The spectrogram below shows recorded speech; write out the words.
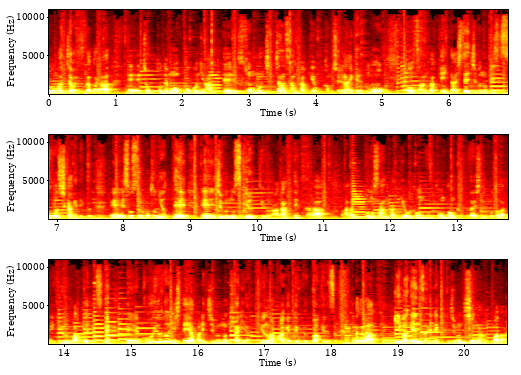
どまっちゃうんです。だから、えー、ちょっとでもここにあって、そんなちっちゃな三角形かもしれないけれども、この三角形に対して自分のビジネスを仕掛けていく。えー、そうすることによって、えー、自分のスキルっていうのが上がっていくから、この三角形をどんどんどんどん拡大していくことができるわけですね。えー、こういう風にしてやっぱり自分のキャリアっていうのは上げていくわけです。だから今現在ね、自分自身がまだ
